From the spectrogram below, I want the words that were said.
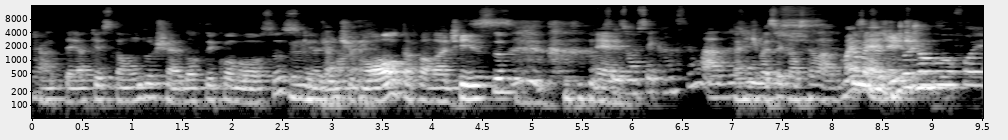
Até a questão do Shadow of the Colossus, Hum, que a então, gente é. volta a falar disso. É, Vocês vão ser cancelados. a gente vai ser cancelado. Mas, Não, mas é, a gente, gente- o jogo foi,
